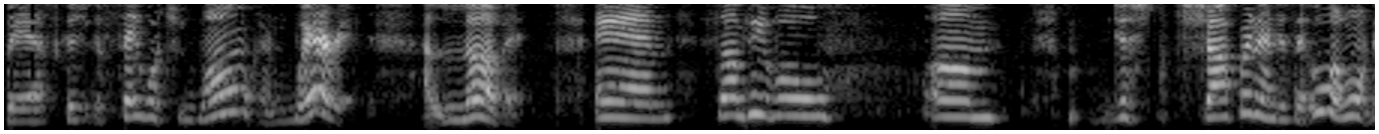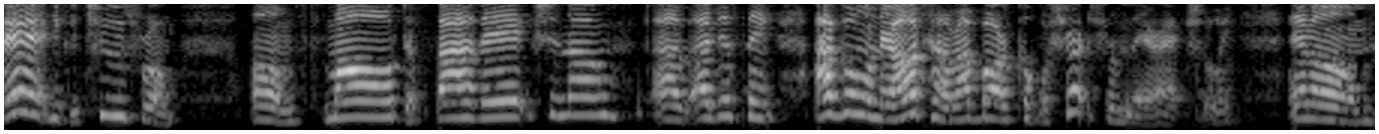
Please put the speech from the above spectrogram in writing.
best because you can say what you want and wear it. I love it. And some people um just shopping and just say, "Oh, I want that," and you could choose from um small to 5x, you know. I, I just think I go on there all the time. I bought a couple shirts from there actually. And um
